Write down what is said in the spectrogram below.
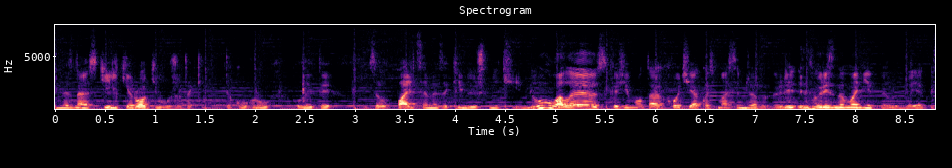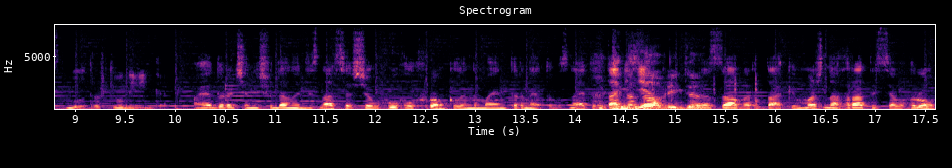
не знаю скільки років уже такі, таку гру, коли ти це пальцями закидуєш м'ячі. Ну, але, скажімо так, хоч якось месенджер ну, різноманітнили, бо якось було трошки унилінько. А я, до речі, нещодавно дізнався, що в Google Chrome, коли немає інтернету, ви знаєте, там є да. динозавр, так, і можна гратися в гру,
